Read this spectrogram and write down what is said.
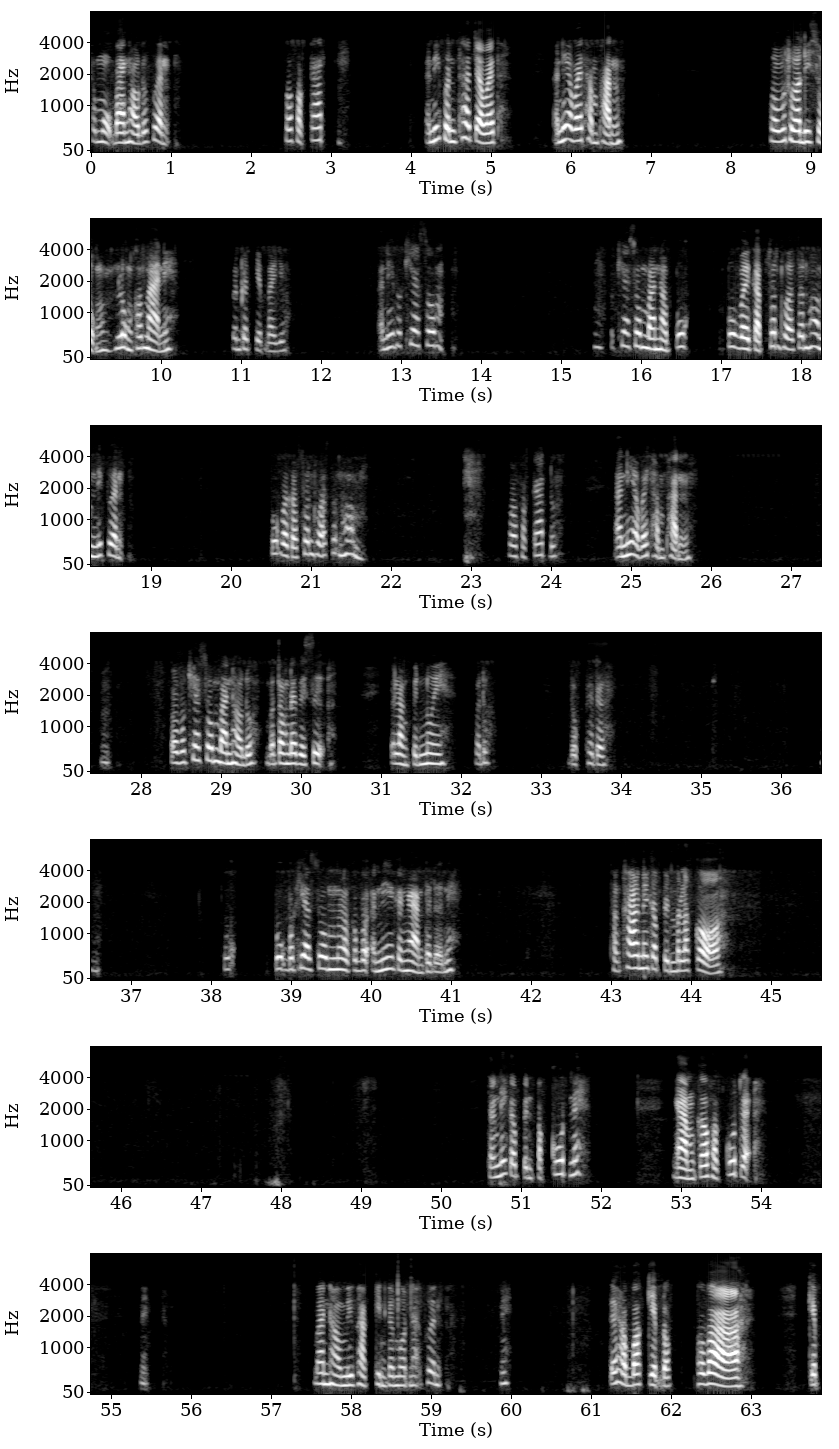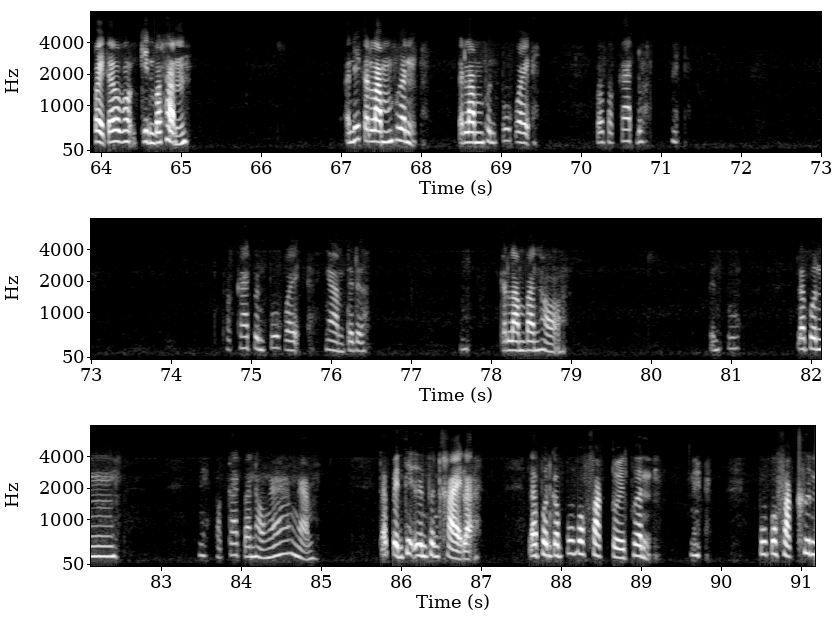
ขมูบานเฮาด้วยเพื่อนพราะผักกาดอันนี้เพิ่อนถ้าจะไว้ อันนี้เอาไว้ทำพันธุ์พอวัตถุดิส่งลงเข้ามานี่เพิ่อนก็เก็บไว้อยู่ อันนี้มะเขือส้มนี่มะเขือส้มบานเฮาปลูกปลูกไว้กับส้นถั่วส้นหอมนี่เพื่อนปลูกไว้กับส้นถั่วส้นหอมพอผักกาดดู อันนี้เอาไว้ทำพันธุ์ พอมะเขือส้มบานเฮาดูบ่ต้องได้ไปซื้อไปหลังเป็นหน่วยพอดูดกเถอะเด้อปลูกปลูกมะเขือส้มแล้วก็บ่อันนี้ก็งามแต่เด้อนี่ทางข้างนี่ก็เป็นมะละกอทางนี้ก็เป็นปักกุดนี่งามก็ผักกุดแหละนี่ บ้านเฮามีผักกินกันหมดนะเพื่อนนี่แต่เขาบอกเก็บดอก เพราะว่า เก็บไปก็กินบ่ทัน อันนี้กระลำเพื่อนกระลำเพื่อนปลูกไว้ก็ผักกาดด้วยนี่ผักกาดเพื่อนปลูกไว้ งามแต่เด้อกระลำบานห่อเป็นปลูกแล้วเพิ่นนี่ผักกาดบานห่องามงามถ้าเป็นที่อื่นเพิ่นขายล่ะ แล้วเพิ่นก็ปลูกบักฝักตัวเพื่อนนี่ปลูกบักฝักขึ้น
